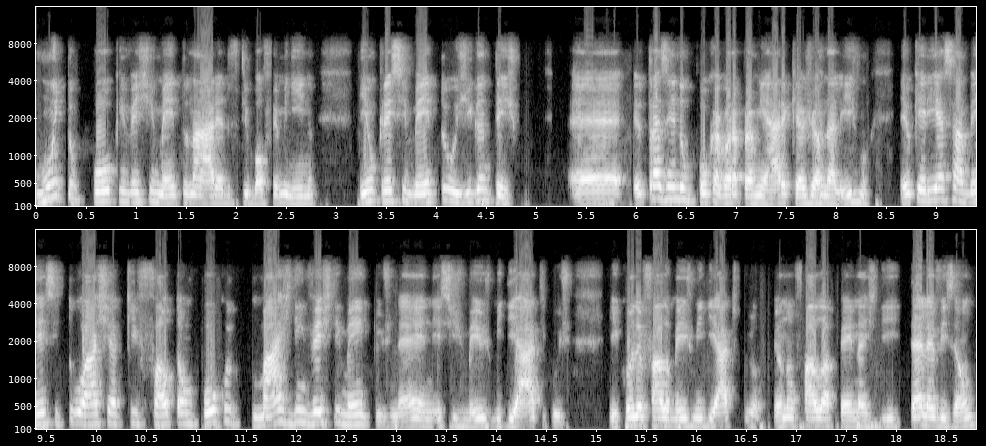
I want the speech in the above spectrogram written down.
muito pouco investimento na área do futebol feminino e um crescimento gigantesco. É, eu trazendo um pouco agora para minha área, que é o jornalismo, eu queria saber se tu acha que falta um pouco mais de investimentos, né, nesses meios midiáticos. E quando eu falo meios midiáticos, eu não falo apenas de televisão,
